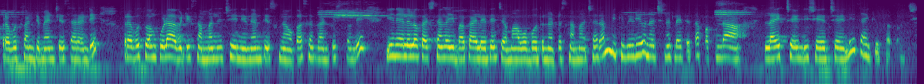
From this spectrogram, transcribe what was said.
ప్రభుత్వం డిమాండ్ చేశారండి. ప్రభుత్వం కూడా వీటికి సంబంధించి నిర్ణయం తీసుకునే అవకాశం కనిపిస్తుంది. ఈ నెలలో ఖచ్చితంగా ఈ బకాయిలు అయితే జమ అవ్వబోతున్నట్టు సమాచారం. మీకు వీడియో నచ్చినట్లయితే తప్పకుండా లైక్ చేయండి షేర్ చేయండి. Thank you for watching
